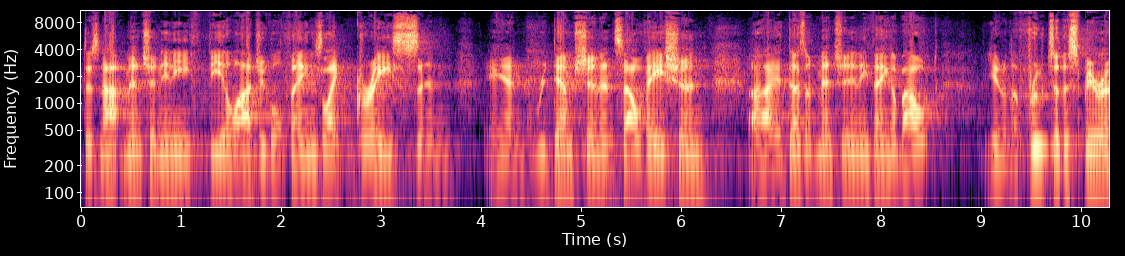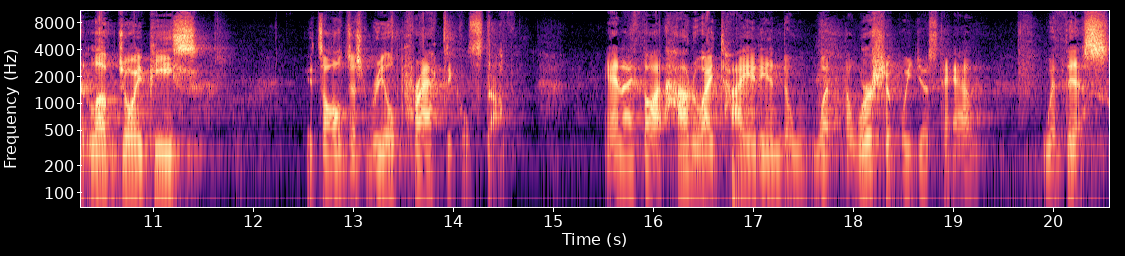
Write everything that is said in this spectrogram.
does not mention any theological things like grace and, and redemption and salvation. Uh, it doesn't mention anything about, you know, the fruits of the Spirit, love, joy, peace. It's all just real practical stuff. And I thought, how do I tie it into what the worship we just have with this?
